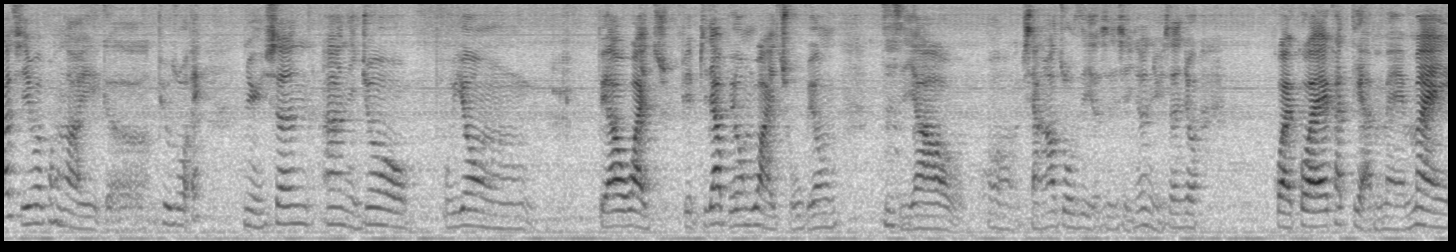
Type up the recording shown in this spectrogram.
他其实会碰到一个，譬如说，哎，女生啊，你就不用不要外出，比比较不用外出，不用自己要呃想要做自己的事情，就是女生就乖乖看点没卖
